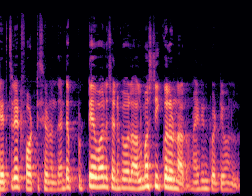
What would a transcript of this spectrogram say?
డెత్ రేట్ ఫార్టీ సెవెన్ ఉంది. అంటే పుట్టే వాళ్ళు చనిపోయే వాళ్ళు ఆల్మోస్ట్ ఈక్వల్ ఉన్నారు నైన్టీన్ ట్వంటీ వన్లో.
